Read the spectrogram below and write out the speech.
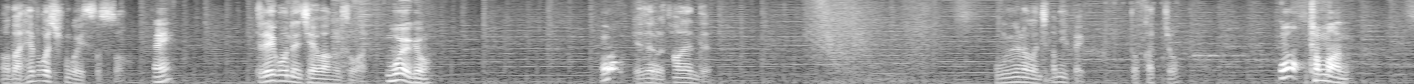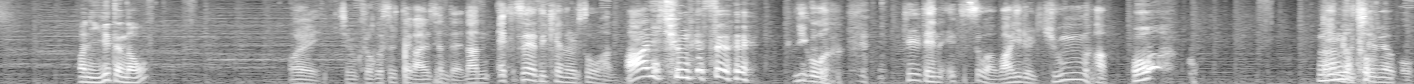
어, 나 해보고 싶은 거 있었어. 에? 드래곤의 제왕을 소환. 뭐야 이거 얘대로 턴핸드. 공유력은 1200. 똑같죠? 어? 잠만 아니 이게 뜬다고? 어이, 지금 그러고 쓸 때가 아닐 텐데. 난 엑스헤드 캔을 소환. 아니 존나 세네 그리고 필된 X와 Y를 융합. 어? 난다 게임을 더 제외하고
